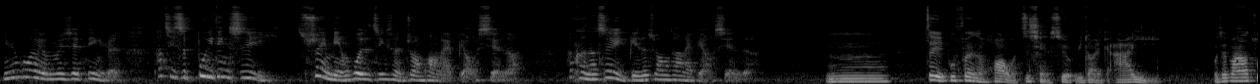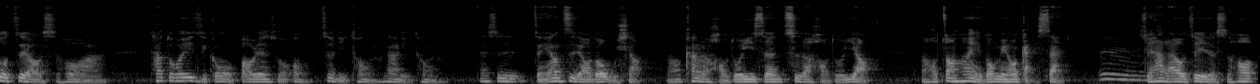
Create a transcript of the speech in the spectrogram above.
你遇过有没有一些病人，他其实不一定是以睡眠或者精神状况来表现的，他可能是以别的状况来表现的。嗯，这一部分的话，我之前是有遇到一个阿姨，我在帮她做治疗的时候啊，她都会一直跟我抱怨说，哦，这里痛那里痛，但是怎样治疗都无效，然后看了好多医生，吃了好多药，然后状况也都没有改善。嗯，所以她来我这里的时候，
